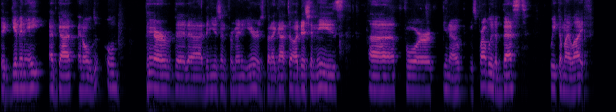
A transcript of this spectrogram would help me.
The Gibbon Eight. I've got an old old pair that uh, I've been using for many years, but I got to audition these uh, for you know it was probably the best week of my life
